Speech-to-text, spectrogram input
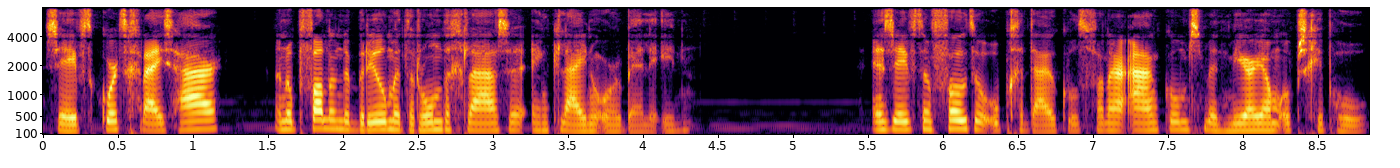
Ze heeft kort grijs haar, een opvallende bril met ronde glazen en kleine oorbellen in. En ze heeft een foto opgeduikeld van haar aankomst met Mirjam op Schiphol.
